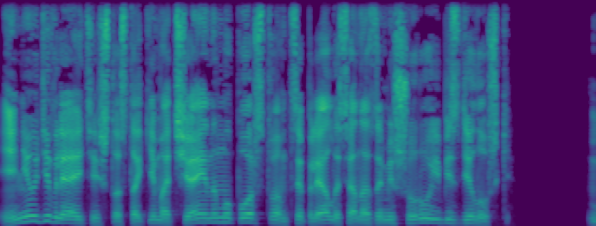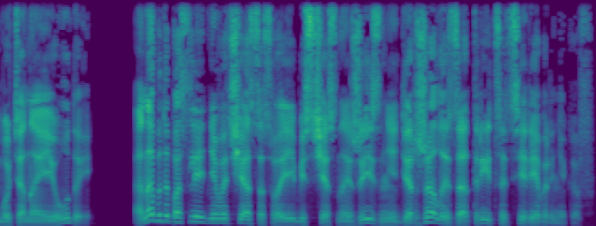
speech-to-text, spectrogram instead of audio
И не удивляйтесь, что с таким отчаянным упорством цеплялась она за мишуру и безделушки. Будь она Иудой, она бы до последнего часа своей бесчестной жизни держалась за 30 серебряников.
